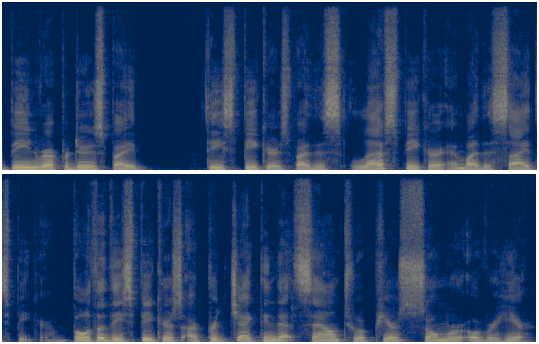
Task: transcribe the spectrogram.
being reproduced by these speakers, by this left speaker and by the side speaker. Both of these speakers are projecting that sound to appear somewhere over here.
